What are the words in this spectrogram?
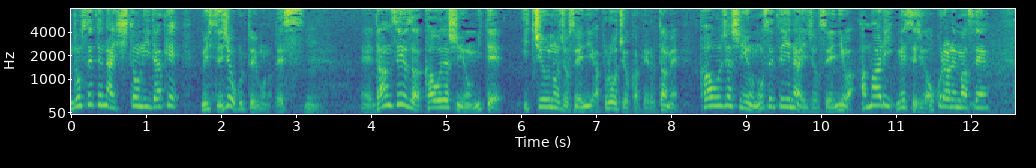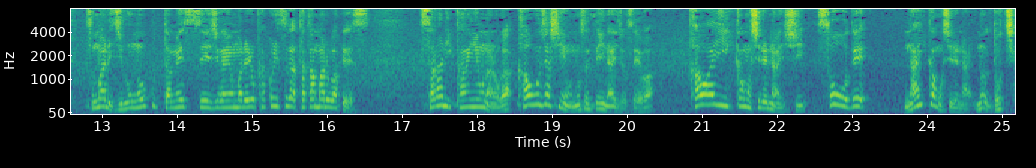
載せてない人にだけメッセージを送るというものです。うん。えー男性ユーザーは顔写真を見て、意中の女性にアプローチをかけるため、顔写真を載せていない女性にはあまりメッセージが送られません。つまり自分の送ったメッセージが読まれる確率が高まるわけです。さらに寛容なのが、顔写真を載せていない女性は、可愛いかもしれないし、そうでないかもしれないのどち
